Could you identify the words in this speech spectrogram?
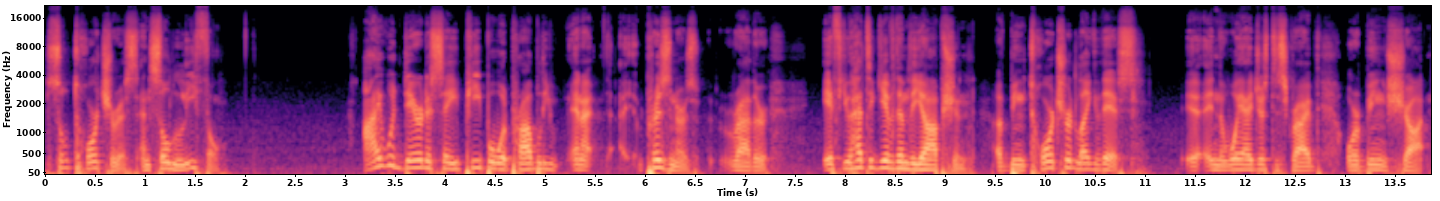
so torturous and so lethal. I would dare to say people would probably, and I, prisoners rather, if you had to give them the option of being tortured like this, in the way I just described, or being shot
